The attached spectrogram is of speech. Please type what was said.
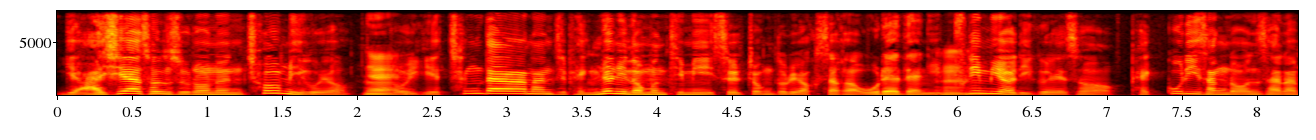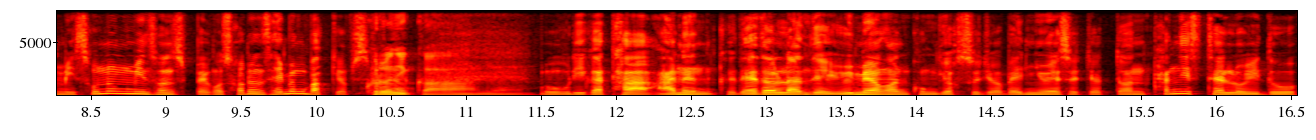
이게 아시아 선수로는 처음이고요. 네. 또 이게 창단한 지 100년이 넘은 팀이 있을 정도로 역사가 오래된 이 음. 프리미어 리그에서 100골 이상 넣은 사람이 손흥민 선수 빼고 33명밖에 없습니다. 그러니까 예. 뭐 우리가 다 아는 그 네덜란드의 유명한 공격수죠. 맨유에서 뛰었던 판니스텔로이도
